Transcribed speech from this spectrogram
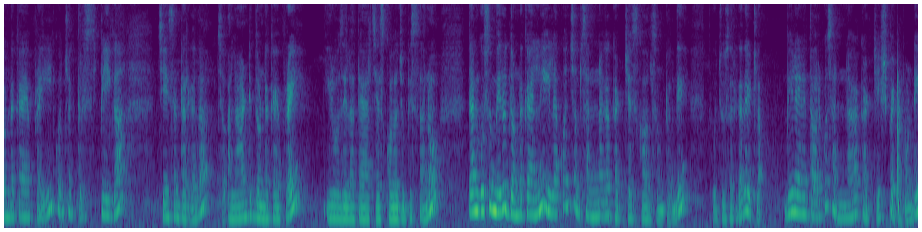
దొండకాయ ఫ్రై కొంచెం క్రిస్పీగా చేసి ఉంటారు కదా. సో అలాంటి దొండకాయ ఫ్రై ఈరోజు ఎలా తయారు చేసుకోవాలో చూపిస్తాను. దానికోసం మీరు దొండకాయల్ని ఇలా కొంచెం సన్నగా కట్ చేసుకోవాల్సి ఉంటుంది. సో చూసారు కదా ఇట్లా. వీలైనంత వరకు సన్నగా కట్ చేసి పెట్టుకోండి.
